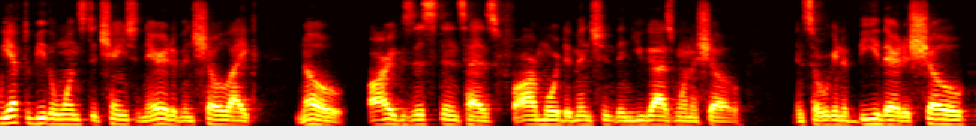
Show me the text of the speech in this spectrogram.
We have to be the ones to change the narrative and show, like, no, our existence has far more dimension than you guys want to show. And so we're going to be there to show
